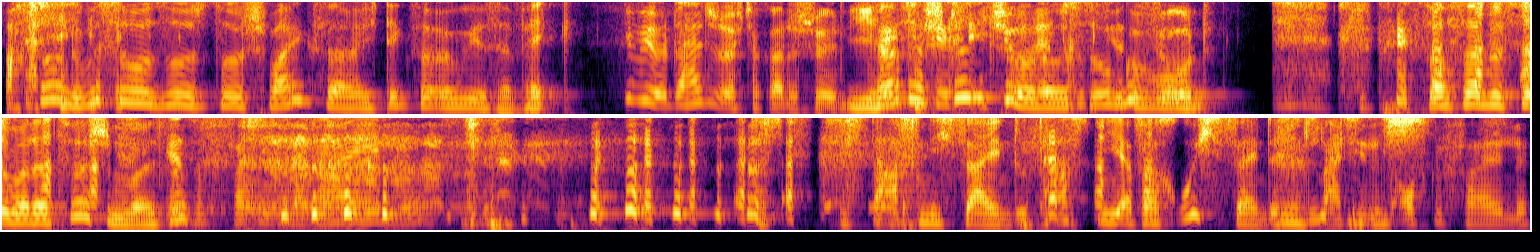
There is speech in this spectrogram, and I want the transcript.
Ach so, du bist so, so, so schweigsam. Ich denke so, irgendwie ist er weg. Ja, Ihr unterhaltet euch doch gerade schön. Ja, Ich- das stimmt ich schon. Das ist ungewohnt. Sonst bist du immer dazwischen, weißt Ja, du? sonst quatsch ich mal rein. Ne? Das, das darf nicht sein. Du darfst nicht einfach ruhig sein. Das geht Martin ist nicht. aufgefallen, ne?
